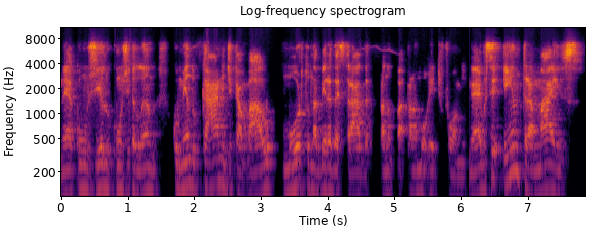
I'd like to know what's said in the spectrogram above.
né? com gelo congelando, comendo carne de cavalo morto na beira da estrada para não, não morrer de fome. Né? Você entra mais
